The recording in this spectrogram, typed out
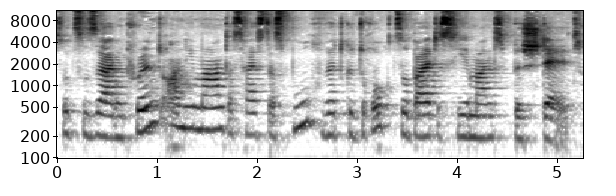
sozusagen Print on Demand. Das heißt, das Buch wird gedruckt, sobald es jemand bestellt.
